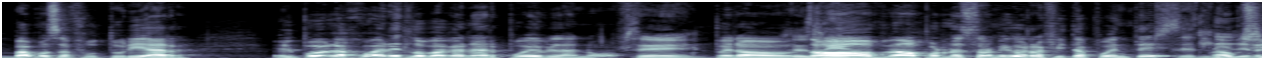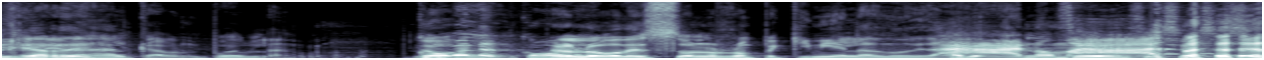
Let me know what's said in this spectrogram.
vamos a futurear. El Puebla Juárez lo va a ganar Puebla, ¿no? Sí. Pero no, no, por nuestro amigo Rafita Puente, Pues es líder auxiliar de. general, cabrón, Puebla. ¿Cómo Luego- la- cómo pero luego de eso son los rompequinielas, ¿no? De, ver, ah, no sí, más. sí, sí,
